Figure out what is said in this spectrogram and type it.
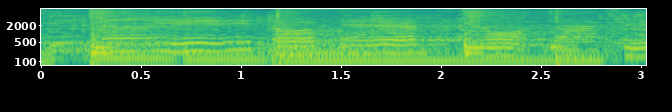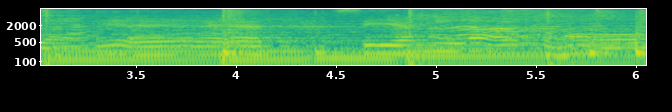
สิ่งไหนตอบแทนนอกจากเสียงแทนเสียงลำโห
